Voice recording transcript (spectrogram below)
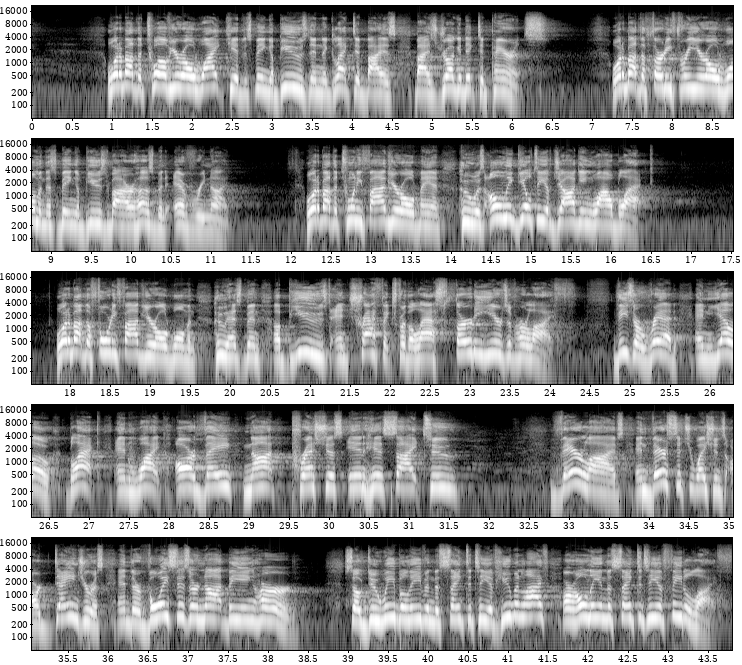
What about the 12 year old white kid that's being abused and neglected by his, by his drug addicted parents? What about the 33 year old woman that's being abused by her husband every night? What about the 25 year old man who was only guilty of jogging while black? What about the 45 year old woman who has been abused and trafficked for the last 30 years of her life? These are red and yellow, black and white. Are they not precious in His sight too? Their lives and their situations are dangerous and their voices are not being heard. So, do we believe in the sanctity of human life or only in the sanctity of fetal life?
